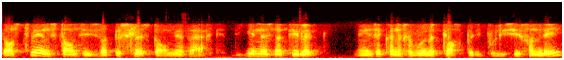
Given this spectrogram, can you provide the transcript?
Daar's twee instansies wat beslis daarmee werk. Die een is natuurlik mense kan 'n gewone klag by die polisie gaan lê.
